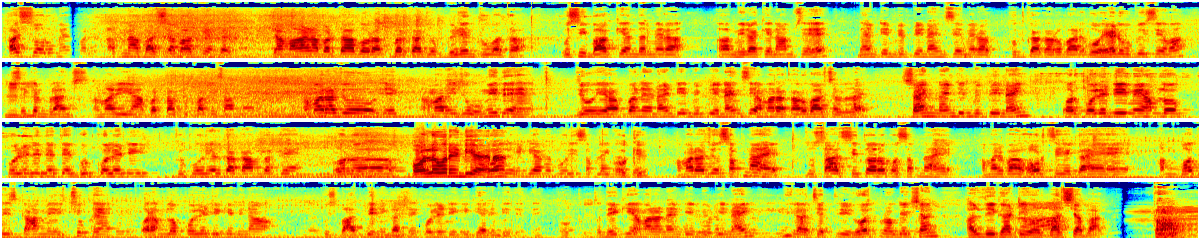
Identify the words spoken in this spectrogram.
फ़र्स्ट शोरूम है पर अपना बादशाह बाग के अंदर जहाँ महाराणा प्रताप और अकबर का जो भिड़ंत हुआ था उसी बाग के अंदर मेरा अ, मीरा के नाम से है। 1959 से मेरा खुद का कारोबार वो हेड ऑफ़िस है वहाँ। सेकंड ब्रांच हमारी यहाँ प्रताप गुप्पा के सामने हमारा जो एक हमारी जो उम्मीदें हैं जो ये अपन ने 1959 से हमारा कारोबार चल रहा है। शाइन 1959 और क्वालिटी में हम लोग क्वालिटी देते हैं गुड क्वालिटी जो कोरियर का काम करते हैं और ऑल ओवर इंडिया है ना? इंडिया में पूरी सप्लाई करते ओके। हैं। हमारा जो सपना है जो सात सितारों का सपना है हमारे पास होट से गाय हैं हम बहुत इस काम में इच्छुक हैं और हम लोग क्वालिटी के बिना कुछ बात भी नहीं करते क्वालिटी की गारंटी देते हैं। ओके तो देखिए हमारा 1959 मेरा क्षेत्रीय रोज प्रोडक्शन हल्दी घाटी और बादशाह बाग। Thank you.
